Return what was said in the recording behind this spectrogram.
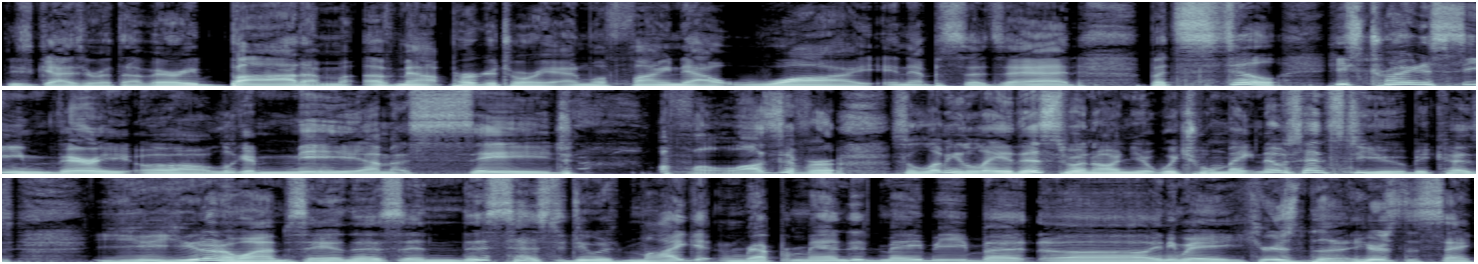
these guys are at the very bottom of Mount Purgatory, and we'll find out why in episodes ahead. But still, he's trying to seem very, oh, look at me, I'm a sage. a philosopher. So let me lay this one on you, which will make no sense to you because you you don't know why I'm saying this, and this has to do with my getting reprimanded, maybe. But uh, anyway, here's the here's the saying.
